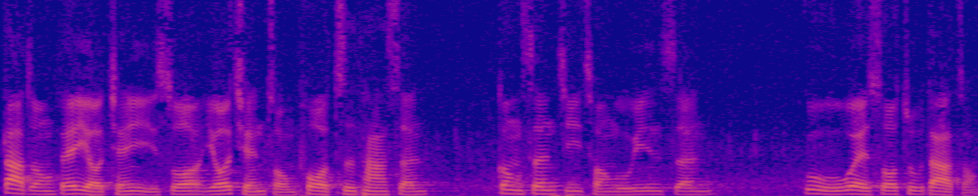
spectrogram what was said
大种非有前已说，由前总破自他生，共生即从无因生，故无谓说诸大种。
